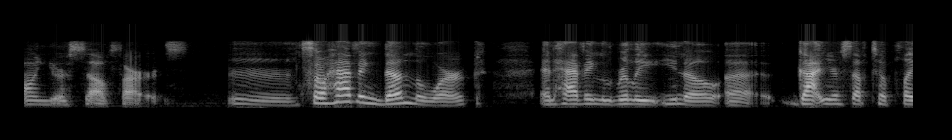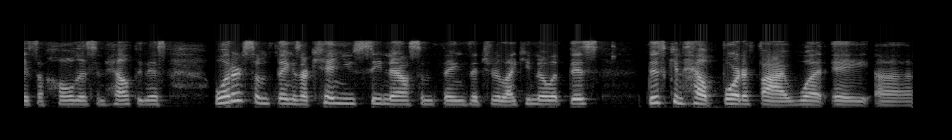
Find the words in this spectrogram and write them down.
on yourself first. Mm. So, having done the work and having really, you know, uh, gotten yourself to a place of wholeness and healthiness, what are some things, or can you see now some things that you're like, you know what, this this can help fortify what a uh,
